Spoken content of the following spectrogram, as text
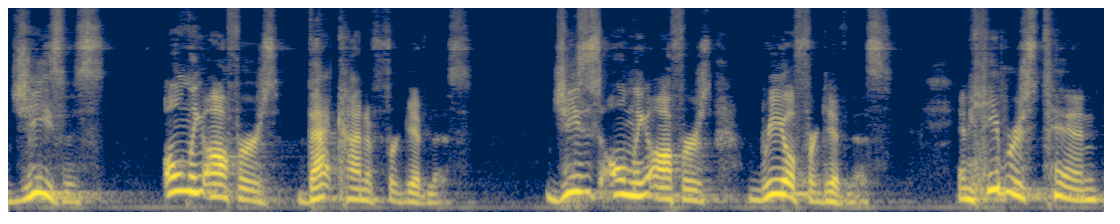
Jesus only offers that kind of forgiveness. Jesus only offers real forgiveness. And Hebrews 10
